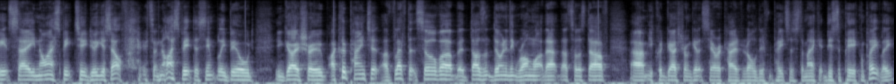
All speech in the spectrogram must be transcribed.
it's a nice bit to do yourself. It's a nice bit to simply build. You go through, I could paint it, I've left it silver, but it doesn't do anything wrong like that, that sort of stuff. Um, you could go through and get it Cerakoted all the different pieces to make it disappear completely.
